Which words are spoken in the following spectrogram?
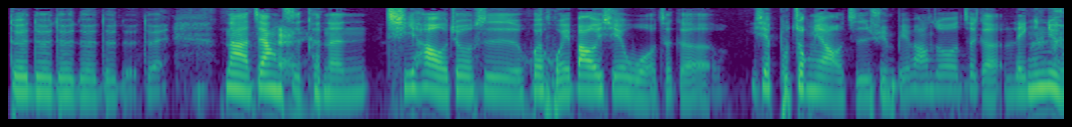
对对对对对对对，那这样子可能七号就是会回报一些我这个一些不重要的资讯，比方说这个林女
